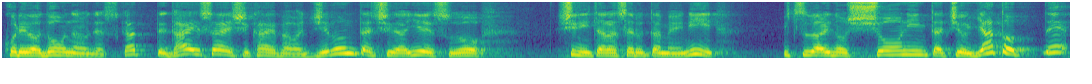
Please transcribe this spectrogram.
これはどうなのですかって大祭司カエバは自分たちがイエスを死に至らせるために偽りの証人たちを雇って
